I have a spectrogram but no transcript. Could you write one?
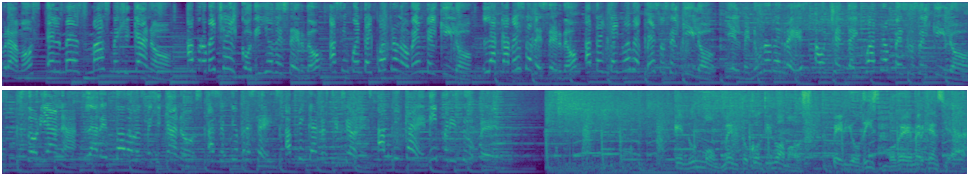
Celebramos el mes más mexicano. Aprovecha el codillo de cerdo a 54.90 el kilo, la cabeza de cerdo a 39 pesos el kilo y el menudo de res a 84 pesos el kilo. Soriana, la de todos los mexicanos. A septiembre 6, aplica restricciones. Aplica en Hiper y Super. En un momento continuamos. Periodismo de emergencia.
